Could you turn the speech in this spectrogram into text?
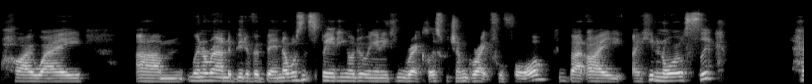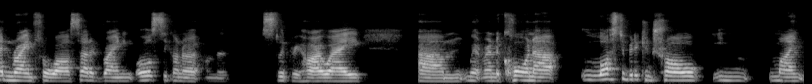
highway, um, went around a bit of a bend. I wasn't speeding or doing anything reckless, which I'm grateful for, but I, I hit an oil slick. Hadn't rained for a while, started raining, oil slick on, a, on the slippery highway, um, went around a corner, lost a bit of control in my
